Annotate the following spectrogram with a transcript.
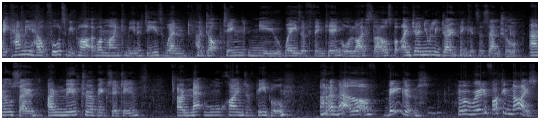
It can be helpful to be part of online communities when adopting new ways of thinking or lifestyles, but I genuinely don't think it's essential. And also, I moved to a big city, I met more kinds of people, and I met a lot of vegans who were really fucking nice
